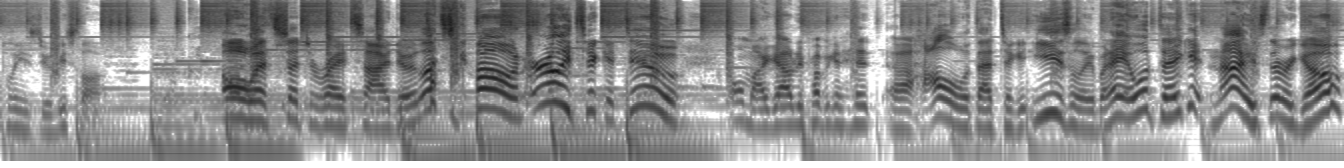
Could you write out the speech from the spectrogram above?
Please, dude, be slow. Oh, that's such a right side, dude. Let's go. An early ticket, too. Oh, my God. We probably could hit uh, Hollow with that ticket easily. But, hey, we'll take it. Nice. There we go.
